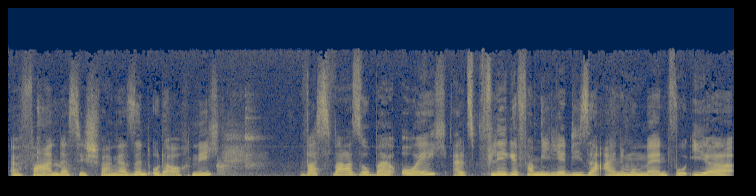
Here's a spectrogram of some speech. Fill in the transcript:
erfahren, Genau. dass sie schwanger sind oder auch nicht. Was war so bei euch als Pflegefamilie dieser eine Moment, wo ihr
